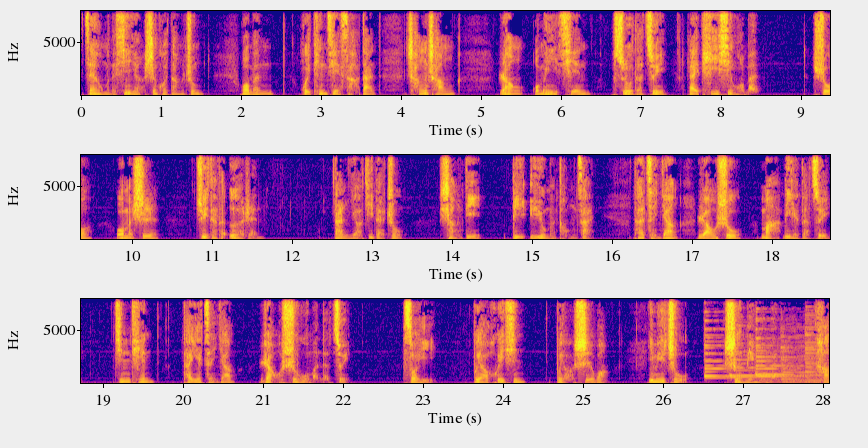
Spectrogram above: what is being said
在我们的信仰生活当中，我们会听见撒旦常常让我们以前所有的罪来提醒我们，说我们是最大的恶人。但你要记得住，上帝必与我们同在。他怎样饶恕玛利亚的罪，今天他也怎样饶恕我们的罪。所以，不要灰心，不要失望，因为主赦免我们，他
